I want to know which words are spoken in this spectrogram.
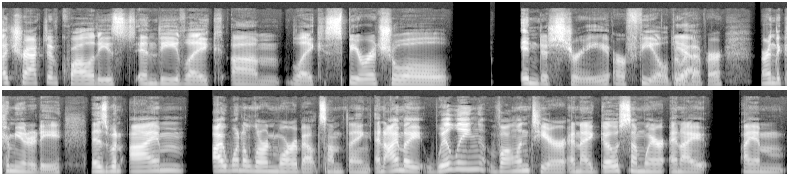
attractive qualities in the like um like spiritual industry or field or Yeah. whatever or in the community is when I'm I want to learn more about something and I'm a willing volunteer and I go somewhere and I I am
